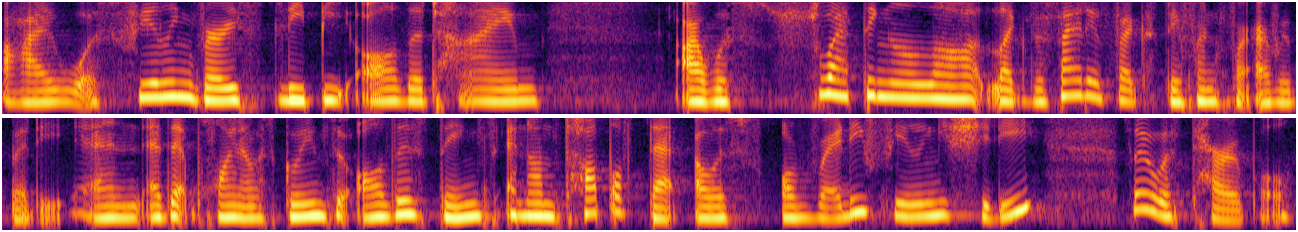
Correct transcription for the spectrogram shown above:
I was feeling very sleepy all the time. I was sweating a lot, like the side effects different for everybody. And at that point I was going through all these things and on top of that I was already feeling shitty. So it was terrible.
